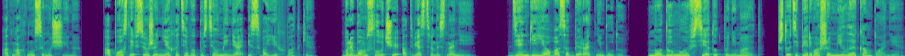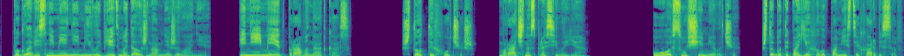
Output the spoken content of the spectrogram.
отмахнулся мужчина. А после все же нехотя выпустил меня из своей хватки. В любом случае, ответственность на ней. Деньги я у вас отбирать не буду. Но, думаю, все тут понимают, что теперь ваша милая компания во главе с не менее милой ведьмой должна мне желание и не имеет права на отказ. «Что ты хочешь?» – мрачно спросила я. «О, сущие мелочи! Чтобы ты поехала в поместье Харвисов,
